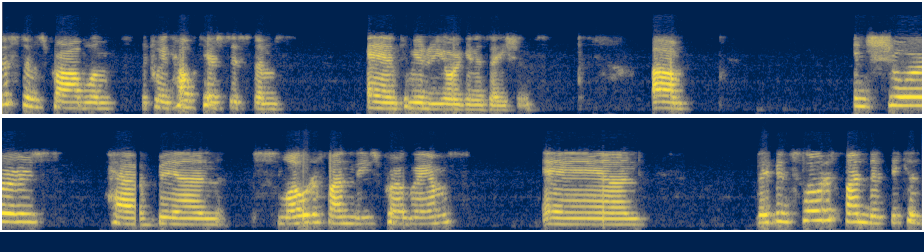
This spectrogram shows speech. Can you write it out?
systems problem between healthcare systems and community organizations. Um, insurers have been slow to fund these programs and they've been slow to fund this because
